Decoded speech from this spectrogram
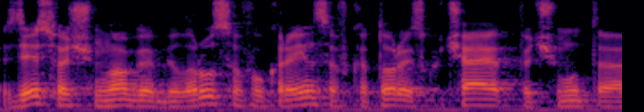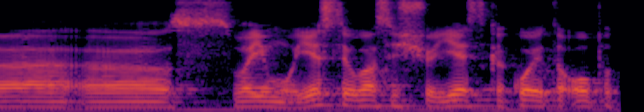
Здесь очень много белорусов, украинцев, которые скучают почему-то э, своему. Если у вас еще есть какой-то опыт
